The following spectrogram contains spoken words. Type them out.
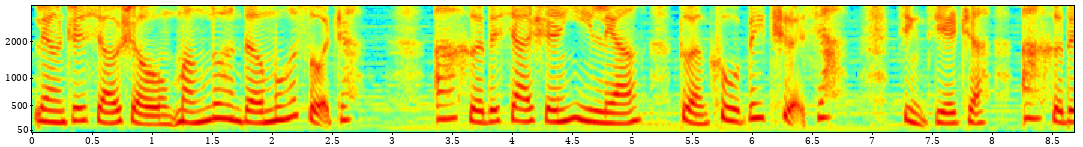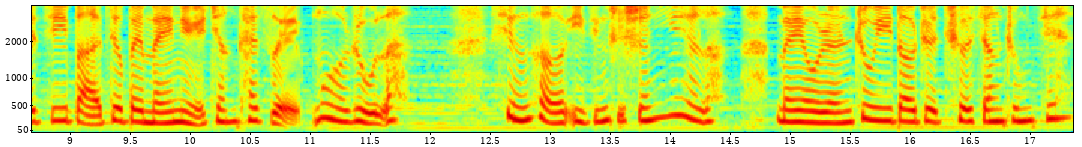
两只小手忙乱地摸索着。阿和的下身一凉，短裤被扯下，紧接着阿和的鸡巴就被美女张开嘴没入了。幸好已经是深夜了，没有人注意到这车厢中间，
